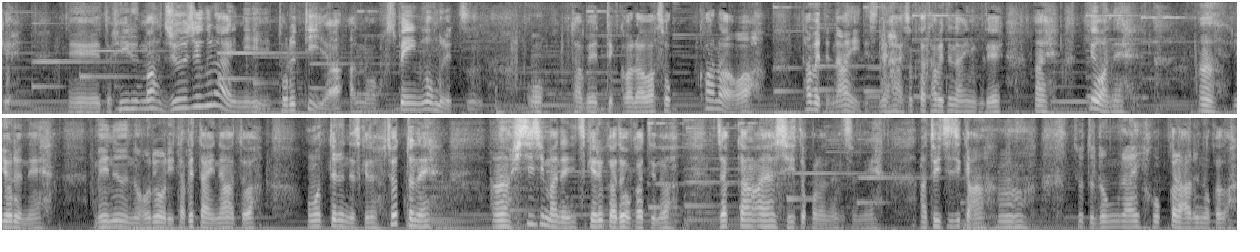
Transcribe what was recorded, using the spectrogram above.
け？えーと、昼間10時ぐらいにトルティーヤあのスペインオムレツを食べてからはそこからは食べてないですね。はいそこから食べてないんで、はい、今日はね、うん、夜ねメヌーのお料理食べたいなとは思ってるんですけどちょっとね、うん、7時までにつけるかどうかっていうのは若干怪しいところなんですよね。あと1時間、うん、ちょっとどんぐらいここからあるのかが、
